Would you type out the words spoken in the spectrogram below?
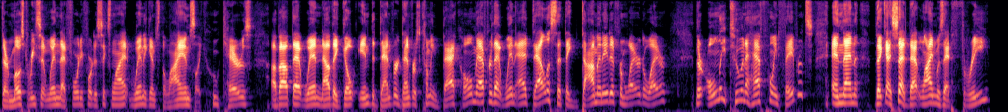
Their most recent win, that 44 to 6 win against the Lions, like who cares about that win? Now they go into Denver. Denver's coming back home after that win at Dallas that they dominated from wire to wire. They're only two and a half point favorites. And then, like I said, that line was at three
